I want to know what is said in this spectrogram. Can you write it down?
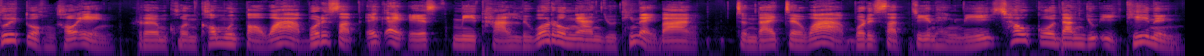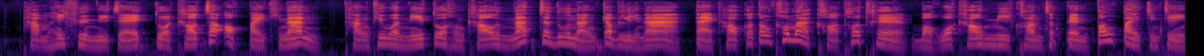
ด้วยตัวของเขาเอง เริ่มค้นข้อมูลต่อว่าบริษัท XIS มีฐานหรือว่าโรงงานอยู่ที่ไหนบ้าง จนได้เจอว่าบริษัทจีนแห่งนี้เช่าโกดังอยู่อีกที่หนึ่งทำให้คืนนี้เจคตัวเขาจะออกไปที่นั่น ทั้งที่วันนี้ตัวของเขานัดจะดูหนังกับลีน่าแต่เขาก็ต้องเข้ามาขอโทษเธอ บอกว่าเขามีความจำเป็นต้องไปจริง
